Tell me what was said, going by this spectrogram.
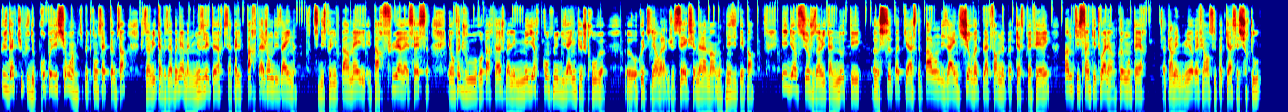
plus d'actu, plus de propositions, un petit peu de concepts comme ça, je vous invite à vous abonner à ma newsletter qui s'appelle Partage en Design. C'est disponible par mail et par flux RSS. Et en fait, je vous repartage bah, les meilleurs contenus design que je trouve euh, au quotidien, voilà, que je sélectionne à la main, donc n'hésitez pas. Et bien sûr, je vous invite à noter euh, ce podcast Parlons Design sur votre plateforme de podcast préférée, un petit 5 étoiles et un commentaire ça permet de mieux référencer le podcast et surtout,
